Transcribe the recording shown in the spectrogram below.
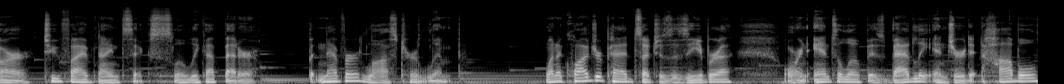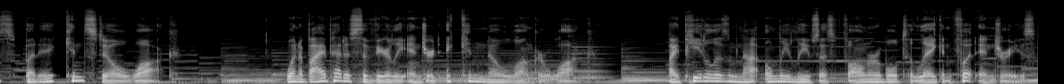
ER 2596 slowly got better, but never lost her limp. When a quadruped, such as a zebra or an antelope, is badly injured, it hobbles, but it can still walk. When a biped is severely injured, it can no longer walk. Bipedalism not only leaves us vulnerable to leg and foot injuries,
